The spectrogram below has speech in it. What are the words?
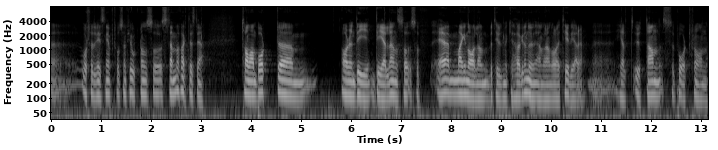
eh, årsredovisningen för 2014 så stämmer faktiskt det. Tar man bort eh, um, rd delen så, så, är marginalen betydligt mycket högre nu än vad den varit tidigare. Eh, helt utan support från,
